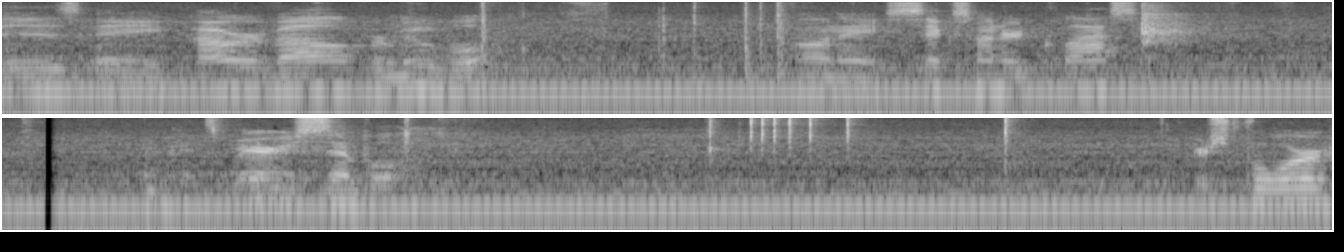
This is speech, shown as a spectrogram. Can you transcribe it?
is a power valve removal on a 600 Classic. It's very simple. There's four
